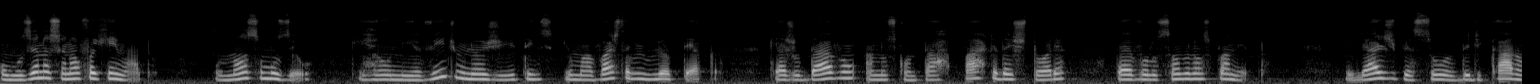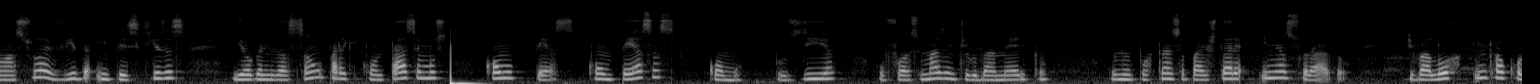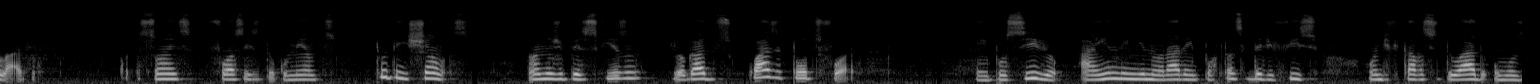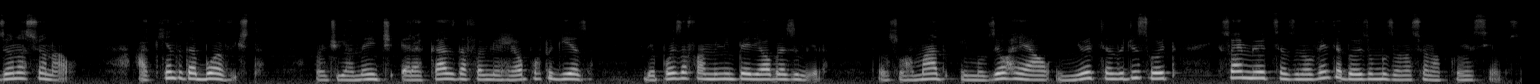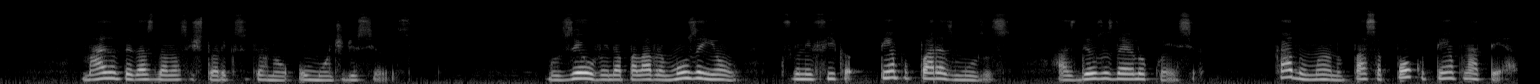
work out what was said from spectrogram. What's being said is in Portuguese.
O Museu Nacional foi queimado. O nosso museu, que reunia 20 milhões de itens e uma vasta biblioteca, que ajudavam a nos contar parte da história da evolução do nosso planeta. Milhares de pessoas dedicaram a sua vida em pesquisas e organização para que contássemos como peças, com peças como Luzia, o fóssil mais antigo da América, de uma importância para a história imensurável de valor incalculável. Coleções, fósseis e documentos, tudo em chamas. Anos de pesquisa jogados quase todos fora. É impossível ainda ignorar a importância do edifício onde ficava situado o Museu Nacional, a Quinta da Boa Vista. Antigamente era a casa da família real portuguesa e depois da família imperial brasileira, transformado em Museu Real em 1818 só em 1892 o Museu Nacional que conhecemos. Mais um pedaço da nossa história que se tornou um monte de cinzas. Museu vem da palavra museion, que significa tempo para as musas, as deusas da eloquência. Cada humano passa pouco tempo na Terra.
